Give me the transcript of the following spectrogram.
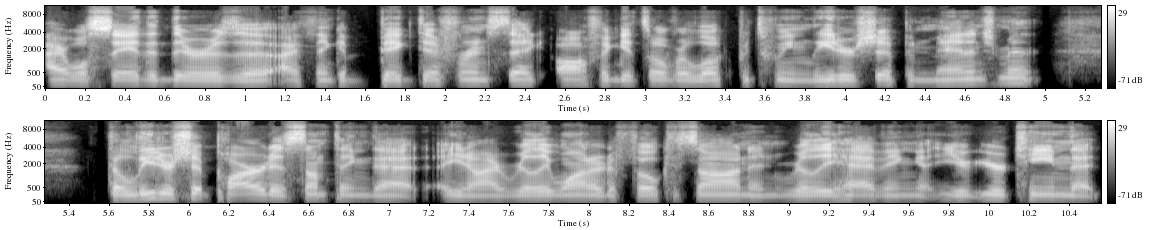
I will say that there is a, I think, a big difference that often gets overlooked between leadership and management. The leadership part is something that you know I really wanted to focus on, and really having your, your team that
